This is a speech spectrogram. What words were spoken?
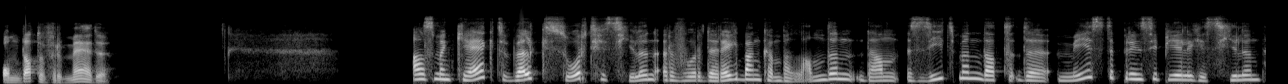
om dat te vermijden? Als men kijkt welk soort geschillen er voor de rechtbanken belanden, dan ziet men dat de meeste principiële geschillen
